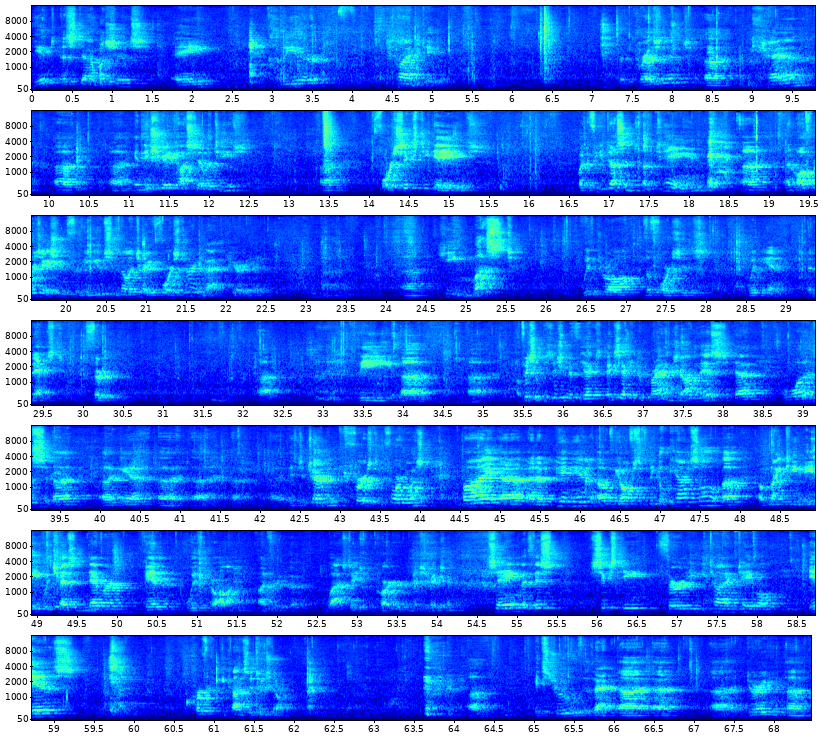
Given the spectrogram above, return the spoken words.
It establishes a clear timetable. President uh, can uh, initiate hostilities uh, for 60 days, but if he doesn't obtain uh, an authorization for the use of military force during that period, uh, he must withdraw the forces within the next 30. Uh, The uh, uh, official position of the ex- executive branch on this uh, was, uh, uh, is determined first and foremost by an opinion of the Office of Legal Counsel of 1980, which has never been withdrawn under the last days of the Carter administration, saying that this 60-30 timetable is perfectly constitutional. Um, It's true that uh, uh, uh, during um,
